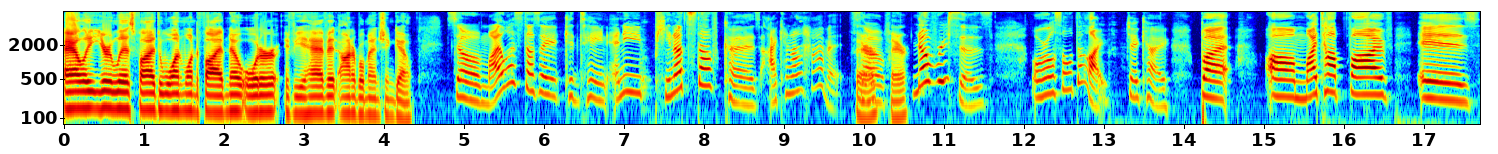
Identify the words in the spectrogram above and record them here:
Allie, your list five to one, one to five, no order. If you have it, honorable mention, go. So my list doesn't contain any peanut stuff because I cannot have it. Fair, so fair. No Reese's, or else I'll die. Jk. But um, my top five is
